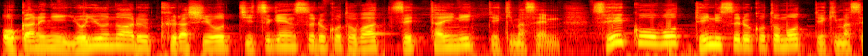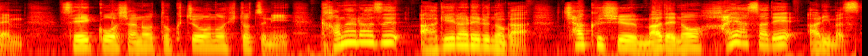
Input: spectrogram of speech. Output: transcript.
お金に余裕のある暮らしを実現することは絶対にできません。成功を手にすることもできません。成功者の特徴の一つに必ず挙げられるのが着手までの速さであります。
